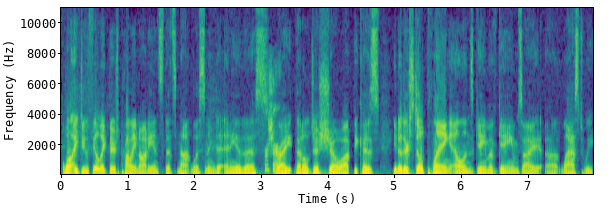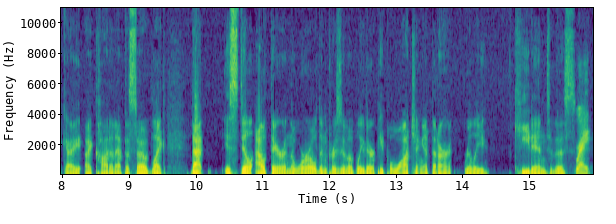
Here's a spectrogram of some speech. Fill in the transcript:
Well, I do feel like there's probably an audience that's not listening to any of this, For sure. right? That'll just show up because you know they're still playing Ellen's Game of Games. I uh, last week I, I caught an episode like that is still out there in the world, and presumably there are people watching it that aren't really keyed into this. Right.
